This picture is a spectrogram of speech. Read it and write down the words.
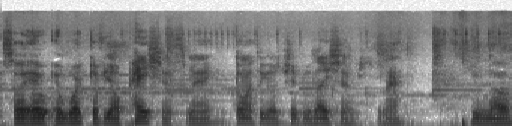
So it, it work of your patience, man. Going through your tribulations, man. You know.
